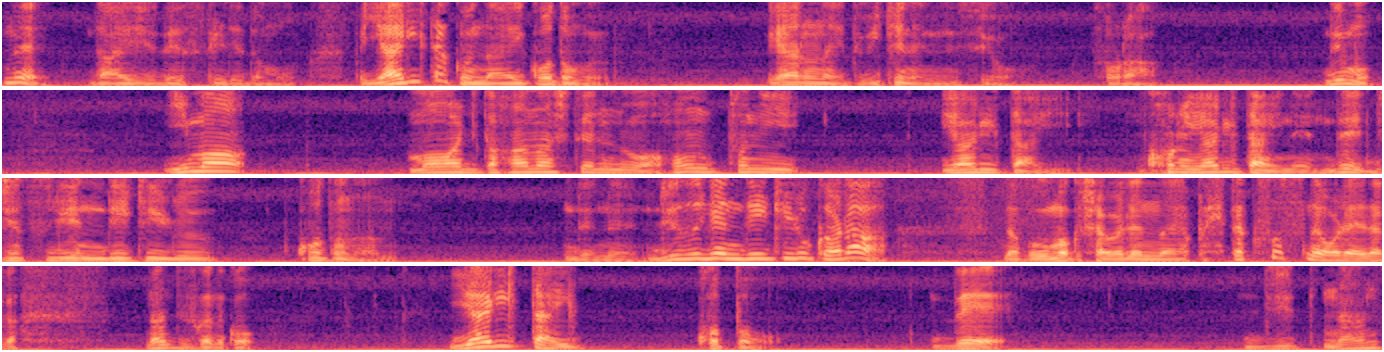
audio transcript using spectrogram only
ん、ね、大事ですけれども、やりたくないことも、やらないといけないんですよ。そら。でも、今、周りと話してるのは本当にやりたい。これやりたいねんで実現できることなんでね。実現できるから、なんかうまく喋れんな。やっぱ下手くそっすね、俺。なんか、なんていうんですかね、こう、やりたいことで、じ、なん、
